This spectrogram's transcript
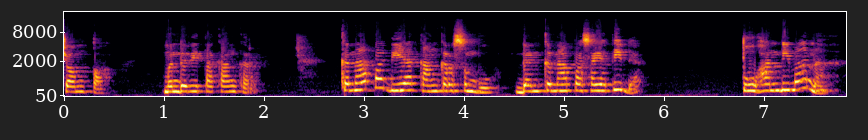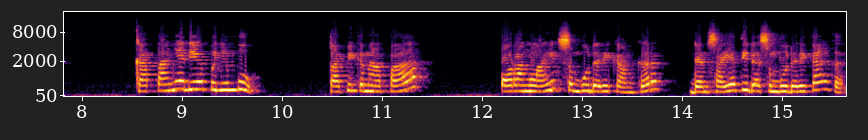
Contoh, menderita kanker. Kenapa dia kanker sembuh dan kenapa saya tidak? Tuhan di mana? Katanya dia penyembuh. Tapi kenapa orang lain sembuh dari kanker dan saya tidak sembuh dari kanker?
